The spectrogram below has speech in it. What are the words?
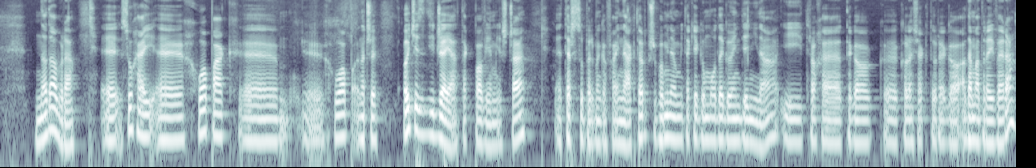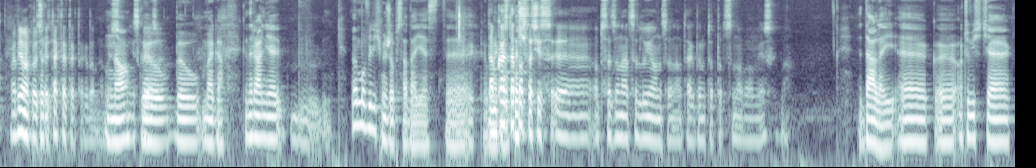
No dobra. E, Słuchaj, e, chłopak, e, chłop, znaczy ojciec DJ-a, tak powiem jeszcze, też super mega fajny aktor. Przypominał mi takiego młodego Indianina i trochę tego kolesia, którego, Adama Drivera. A wiem, o Który- tak, tak, tak, tak, dobra. No, był, był mega. Generalnie, no mówiliśmy, że obsada jest Tam mega. każda Też postać jest obsadzona celująco, no tak bym to podsumował, wiesz, chyba. Dalej, e, oczywiście e,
